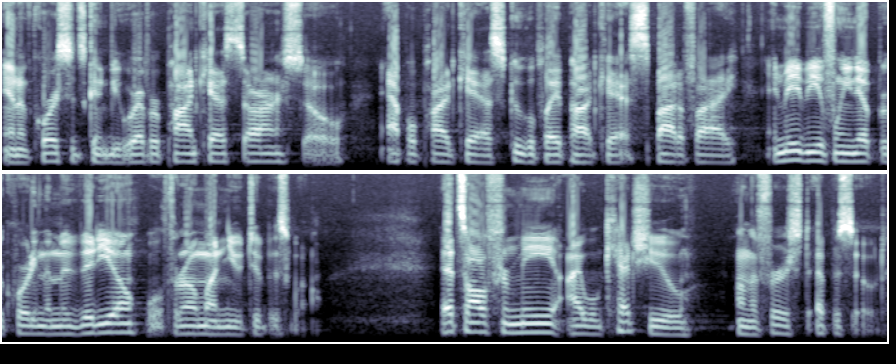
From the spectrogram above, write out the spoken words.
And of course, it's going to be wherever podcasts are. So, Apple Podcasts, Google Play Podcasts, Spotify, and maybe if we end up recording them in video, we'll throw them on YouTube as well. That's all from me. I will catch you on the first episode.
